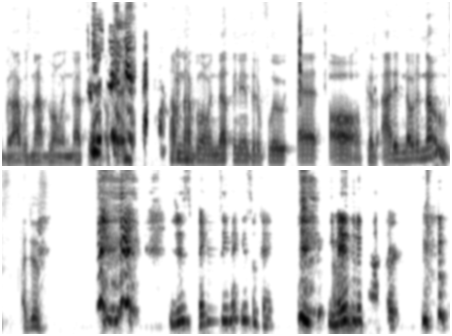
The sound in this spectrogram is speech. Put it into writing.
but I was not blowing nothing. Okay. I'm not blowing nothing into the flute at all because I didn't know the notes. I just just make it make it's okay. you I made mean, it through the concert.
